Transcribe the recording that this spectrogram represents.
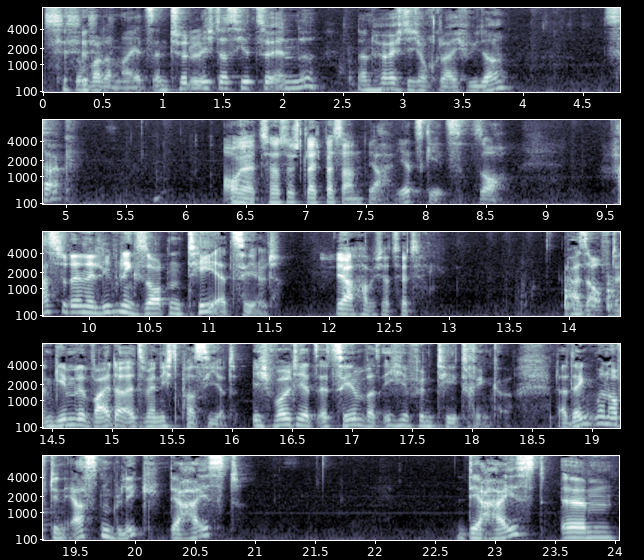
So, warte mal, jetzt enttüttel ich das hier zu Ende, dann höre ich dich auch gleich wieder. Zack. Oh, jetzt hörst du dich gleich besser an. Ja, jetzt geht's. So. Hast du deine Lieblingssorten Tee erzählt? Ja, habe ich erzählt. Pass auf, dann gehen wir weiter, als wäre nichts passiert. Ich wollte jetzt erzählen, was ich hier für einen Tee trinke. Da denkt man auf den ersten Blick, der heißt. Der heißt. Ähm,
